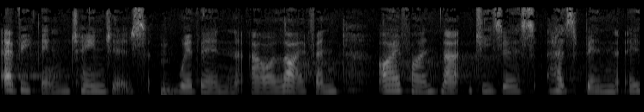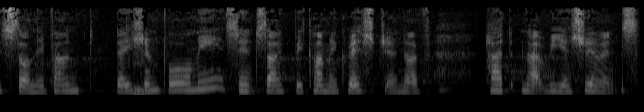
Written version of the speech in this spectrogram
everything changes within our life, and I find that Jesus has been a solid foundation for me since I've become a Christian. I've had that reassurance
